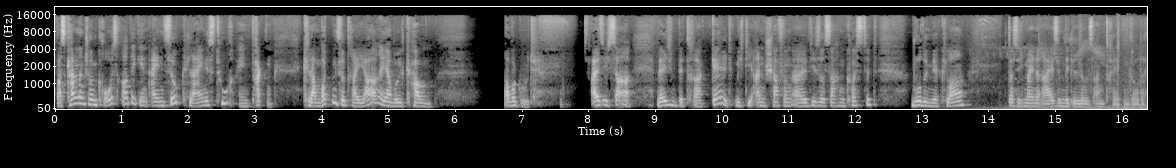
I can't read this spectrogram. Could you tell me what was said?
Was kann man schon großartig in ein so kleines Tuch einpacken? Klamotten für drei Jahre ja wohl kaum. Aber gut. Als ich sah, welchen Betrag Geld mich die Anschaffung all dieser Sachen kostet, wurde mir klar, dass ich meine Reise mittellos antreten würde.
